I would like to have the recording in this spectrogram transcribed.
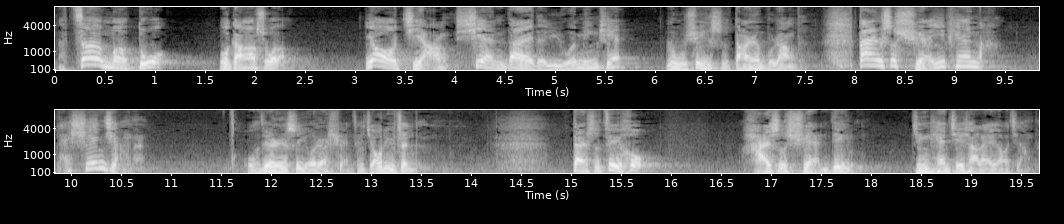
那这么多，我刚刚说了，要讲现代的语文名篇，鲁迅是当仁不让的。但是选一篇哪来先讲呢？我这个人是有点选择焦虑症的，但是最后还是选定了今天接下来要讲的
